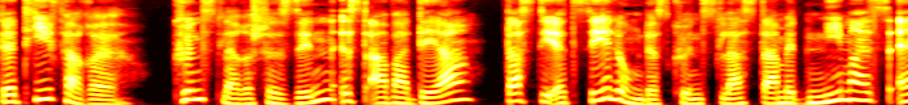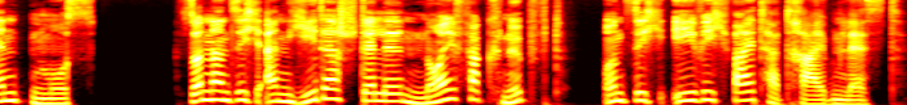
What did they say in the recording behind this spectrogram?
Der tiefere, künstlerische Sinn ist aber der, dass die Erzählung des Künstlers damit niemals enden muss, sondern sich an jeder Stelle neu verknüpft und sich ewig weitertreiben lässt.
